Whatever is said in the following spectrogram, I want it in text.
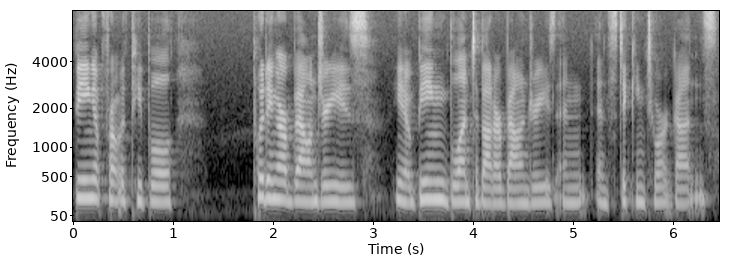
being upfront with people, putting our boundaries you know, being blunt about our boundaries and, and sticking to our guns.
